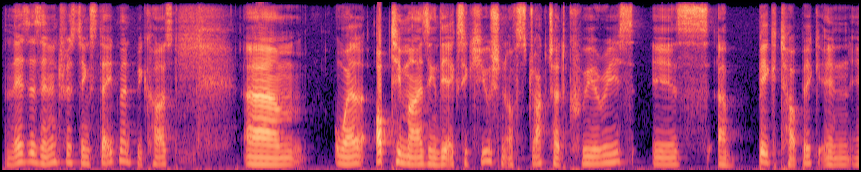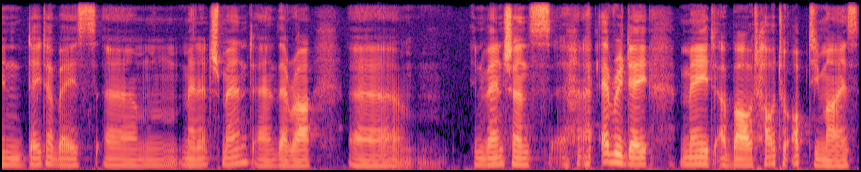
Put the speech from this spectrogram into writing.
This is an interesting statement because, um, well, optimizing the execution of structured queries is a big topic in, in database um, management, and there are um, inventions every day made about how to optimize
